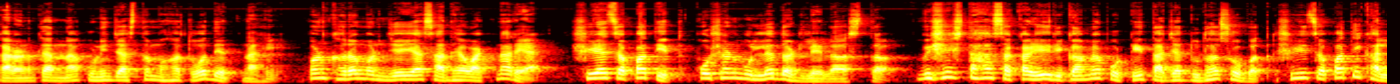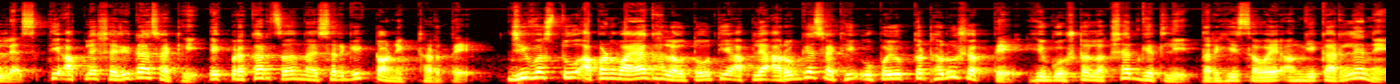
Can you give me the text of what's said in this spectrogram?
कारण त्यांना कुणी जास्त महत्त्व देत नाही. पण खरं म्हणजे या साध्या वाटणाऱ्या शिळ्या चपातीत पोषण मूल्य दडलेलं असतं. विशेषतः सकाळी रिकाम्या पोटी ताज्या दुधासोबत शिळी चपाती खाल्ल्यास ती आपल्या शरीरासाठी एक प्रकारचं नैसर्गिक टॉनिक ठरते. जी वस्तू आपण वाया घालवतो ती आपल्या आरोग्यासाठी उपयुक्त ठरू शकते ही गोष्ट लक्षात घेतली तर ही सवय अंगीकारल्याने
